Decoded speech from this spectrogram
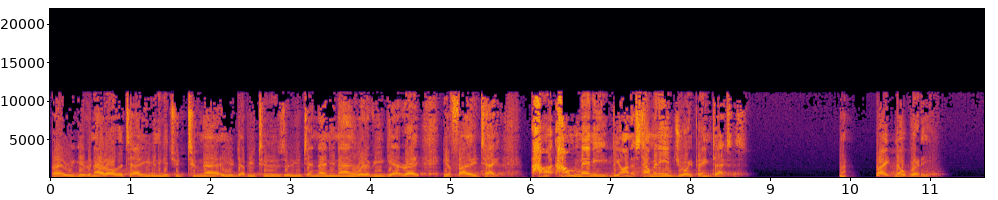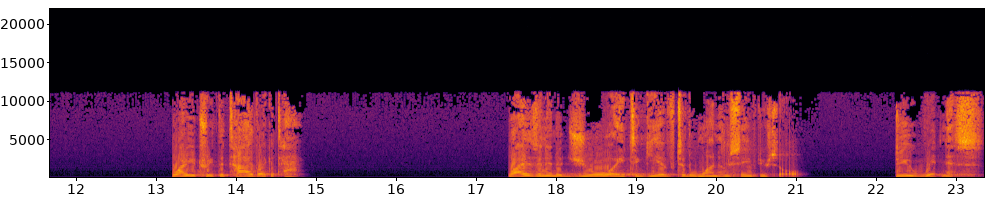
Right? We're giving out all the tax. You're going to get your two, your W-2s or your 1099 or whatever you get, right? You'll file your tax. How, how many, be honest, how many enjoy paying taxes? Right, nobody. Why do you treat the tithe like a tax? Why isn't it a joy to give to the one who saved your soul? Do you witness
